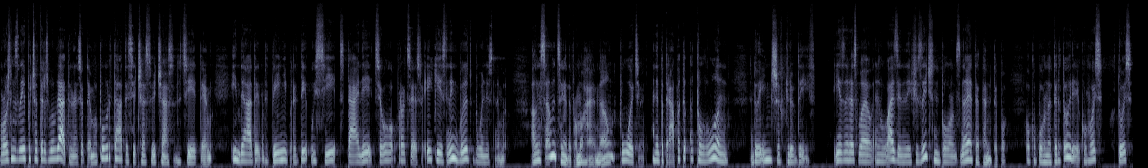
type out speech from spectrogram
Можна з нею почати розмовляти на цю тему, повертатися час від часу до цієї теми і дати дитині пройти усі стадії цього процесу, які з них будуть болісними. Але саме це допомагає нам потім не потрапити у полон до інших людей. Я зараз маю на увазі не фізичний полон, знаєте, там, типу, окупована територія, когось хтось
